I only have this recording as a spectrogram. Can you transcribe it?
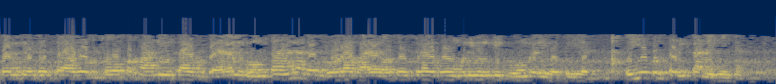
بلکہ جس طرح وہ سو پخانی کا بیرل گھومتا ہے نا جب گھوڑا فائر ہوتا ہے اس طرح وہ انگلی ان کی گھوم رہی ہوتی ہے۔ تو یہ کوئی طریقہ نہیں ہے۔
